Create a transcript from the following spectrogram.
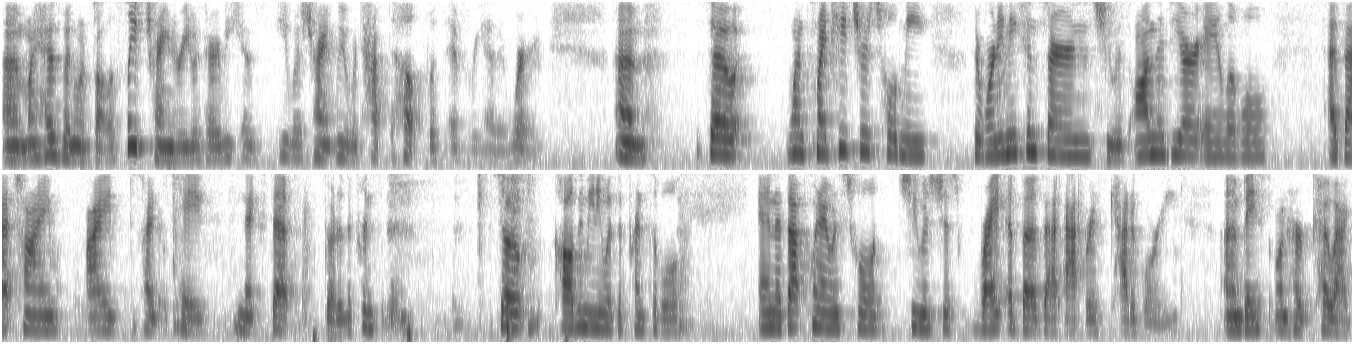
Um, my husband would fall asleep trying to read with her because he was trying. We would have to help with every other word. Um, so once my teachers told me there weren't any concerns, she was on the DRA level at that time. I decided, okay, next step, go to the principal. So called the meeting with the principal, and at that point, I was told she was just right above that at-risk category, um, based on her CogAT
